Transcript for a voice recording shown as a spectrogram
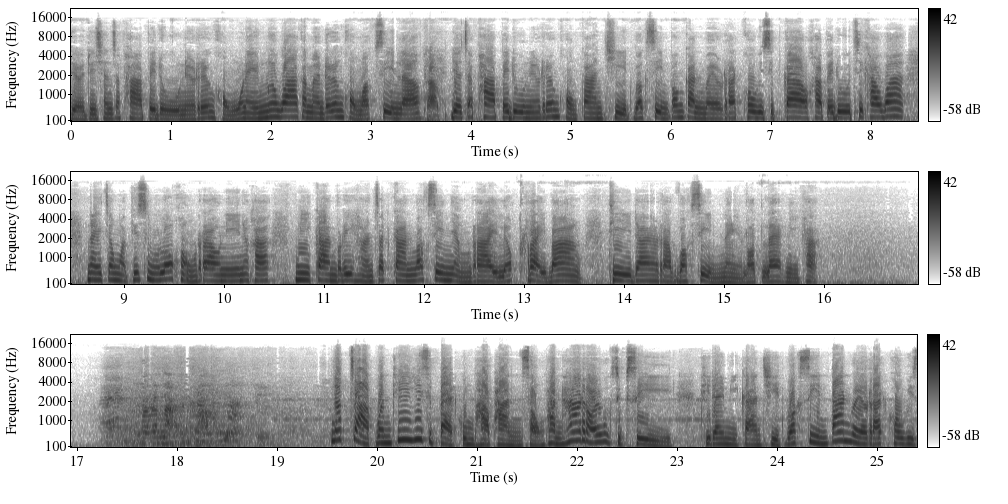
เดี๋ยวดิฉันจะพาไปดูในเรื่องของในเมื่อว่ากันมาเรื่องของวัคซีนแล้ว ครับเดี๋ยวจะพาไปดูในเรื่องของการฉีดวัคซีนป้องกันไวรัสโควิด -19 ค่ะ ไปดูสิคะว่าในจังหวัดพิษณุโลกของเรานี้นะคะ มีการบริหารจัดการวัคซีนอย่างไรแล้วใครบ้าง ที่ได้รับวัคซีนในล็อตแรกนี้ค่ะ นับจากวันที่ 28 กุมภาพันธ์ 2564 ที่ได้มีการฉีดวัคซีนต้านไวรัสโควิด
